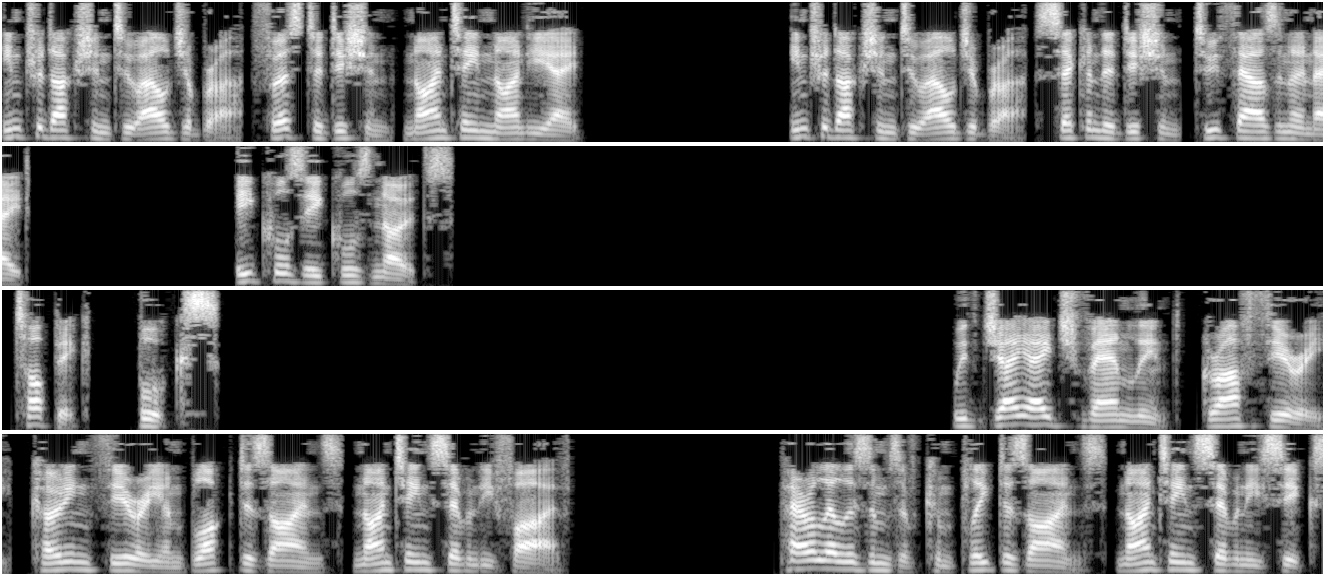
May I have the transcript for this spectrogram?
Introduction to Algebra First edition 1998. Introduction to Algebra, Second edition, 2008. Equals equals Notes. Topic: Books. With J. H. Van Lint, Graph Theory, Coding Theory and Block Designs 1975. Parallelisms of Complete Designs 1976.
